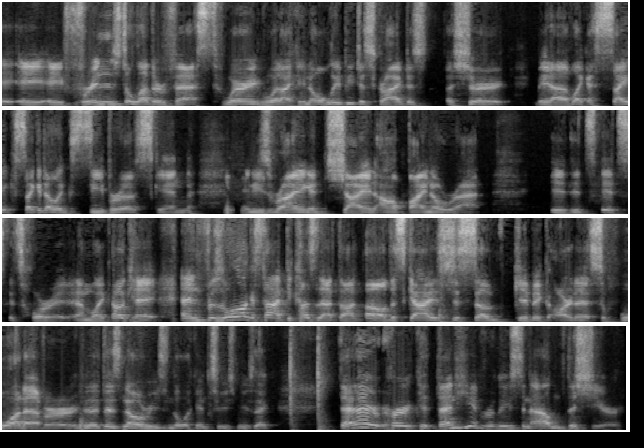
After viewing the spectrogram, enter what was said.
a, a fringed leather vest, wearing what I can only be described as a shirt made out of like a psych- psychedelic zebra skin, and he's riding a giant albino rat. It, it's it's it's horrid. And I'm like, okay. And for the longest time, because of that, I thought, oh, this guy is just some gimmick artist, whatever. There's no reason to look into his music. Then I heard, then he had released an album this year.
